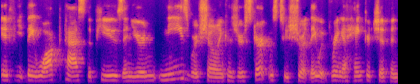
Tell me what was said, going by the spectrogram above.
if you, they walked past the pews and your knees were showing because your skirt was too short, they would bring a handkerchief and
